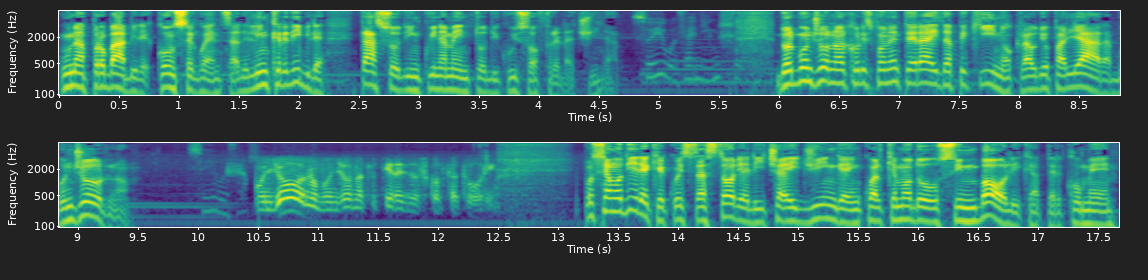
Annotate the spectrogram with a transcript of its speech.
Una probabile conseguenza dell'incredibile tasso di inquinamento di cui soffre la Cina. Do il buongiorno al corrispondente RAI da Pechino, Claudio Pagliara. Buongiorno. Buongiorno, buongiorno a tutti i radioascoltatori. Possiamo dire che questa storia di Chai Jing è in qualche modo simbolica per come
